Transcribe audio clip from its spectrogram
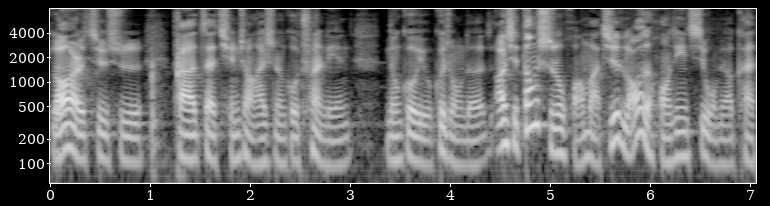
劳尔就是他在前场还是能够串联，能够有各种的，而且当时的皇马，其实劳尔的黄金期我们要看，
